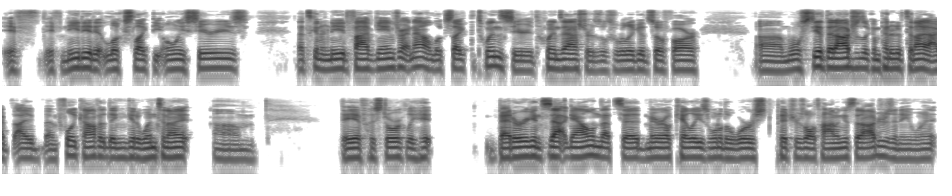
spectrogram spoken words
if if needed. It looks like the only series that's going to need five games right now. It looks like the Twins series, Twins Astros looks really good so far. Um, we'll see if the Dodgers are competitive tonight. I, I am fully confident they can get a win tonight. Um, they have historically hit better against Zac Gallen. That said, Merrill Kelly is one of the worst pitchers all time against the Dodgers, and he went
